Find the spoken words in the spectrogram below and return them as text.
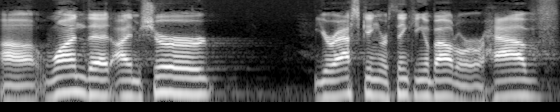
uh, one that I'm sure you're asking or thinking about or have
